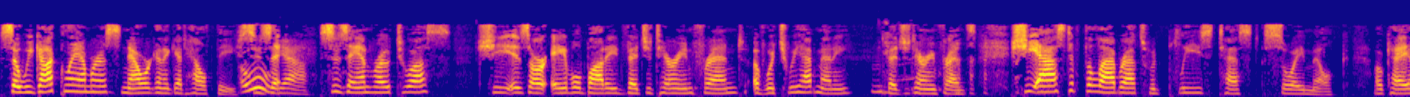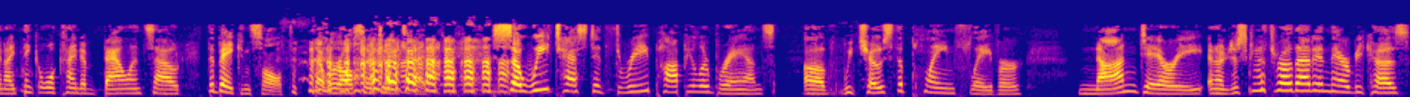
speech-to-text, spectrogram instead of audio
So we got glamorous. Now we're going to get healthy. Ooh, Suzanne, yeah. Suzanne wrote to us. She is our able bodied vegetarian friend, of which we have many vegetarian friends. She asked if the lab rats would please test soy milk. Okay, and I think it will kind of balance out the bacon salt that we're also doing today. so we tested three popular brands of we chose the plain flavor, non-dairy, and I'm just going to throw that in there because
